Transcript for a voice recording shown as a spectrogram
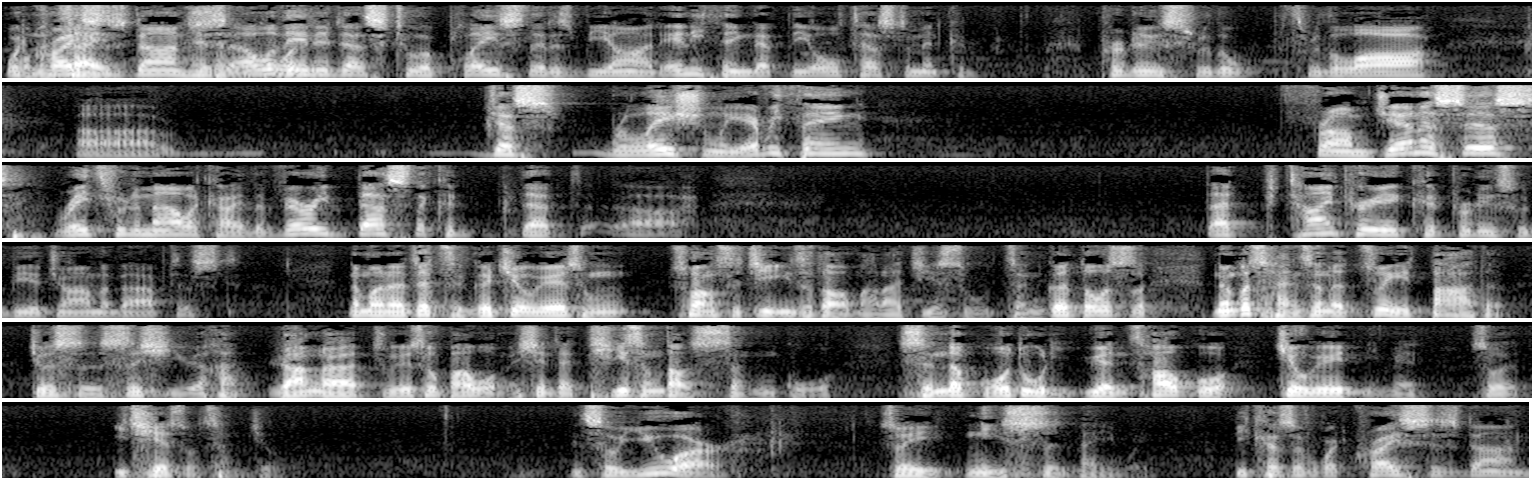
What Christ has done has elevated us to a place that is beyond anything that the Old Testament could produce through the, through the law. Uh, just relationally, everything from Genesis right through to Malachi, the very best that could that uh, that time period could produce would be a John the Baptist. 那么呢，在整个旧约从创世纪一直到马拉基书，整个都是能够产生的最大的就是施洗约翰。然而，主耶稣把我们现在提升到神国、 神的国度里，远超过旧约里面所一切所成就的。And so you are, 所以你是那一位，because of what Christ has done,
